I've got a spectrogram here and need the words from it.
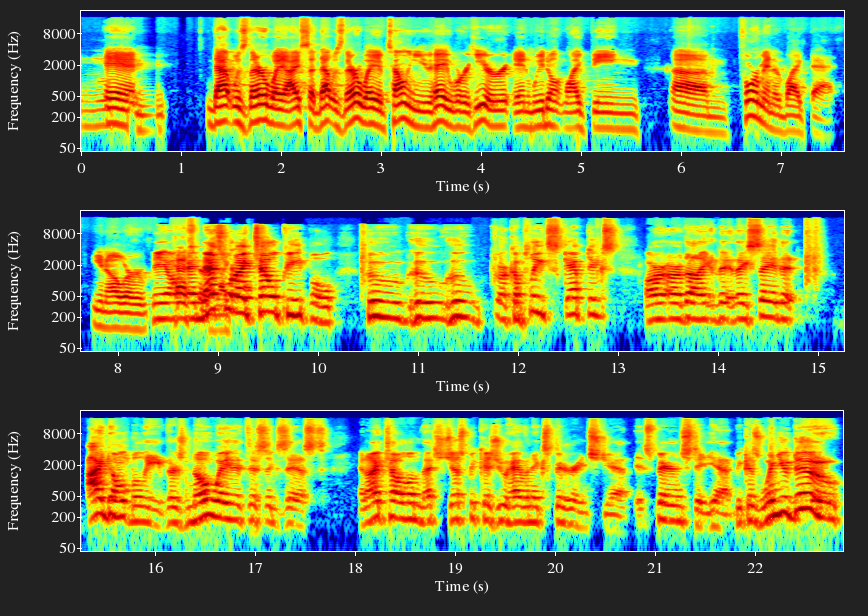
Mhm. And that was their way. I said that was their way of telling you, "Hey, we're here, and we don't like being um, tormented like that," you know, or You know, and that's like what I tell people who who who are complete skeptics or are they, they say that I don't believe there's no way that this exists. And I tell them that's just because you haven't experienced yet, experienced it yet. Because when you do,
